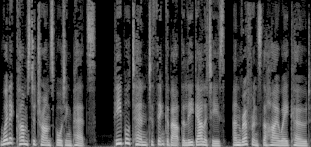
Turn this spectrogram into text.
When it comes to transporting pets, people tend to think about the legalities and reference the Highway Code.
